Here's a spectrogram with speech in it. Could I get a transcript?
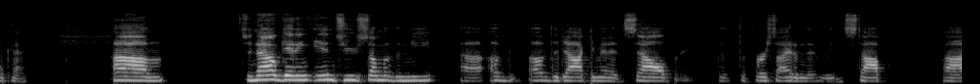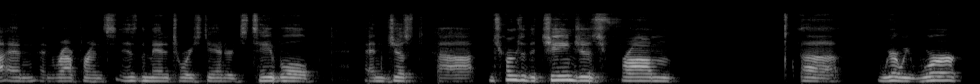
Okay. Um, so now getting into some of the meat, uh, of, of the document itself, the, the first item that we'd stop, and, and reference is the mandatory standards table. And just, uh, in terms of the changes from, uh, where we were,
